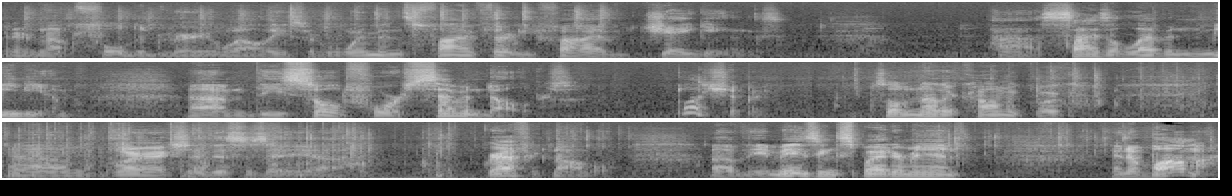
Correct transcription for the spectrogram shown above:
They're not folded very well. These are women's 535 jeggings. Uh, size 11 medium. Um, these sold for $7 plus shipping. Sold another comic book, um, or actually this is a uh, graphic novel of The Amazing Spider-Man and Obama.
